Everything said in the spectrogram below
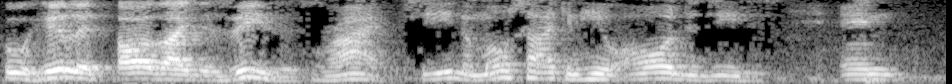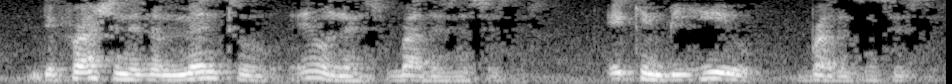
who healeth all thy diseases. Right. See, the Most High can heal all diseases, and depression is a mental illness, brothers and sisters. It can be healed, brothers and sisters.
